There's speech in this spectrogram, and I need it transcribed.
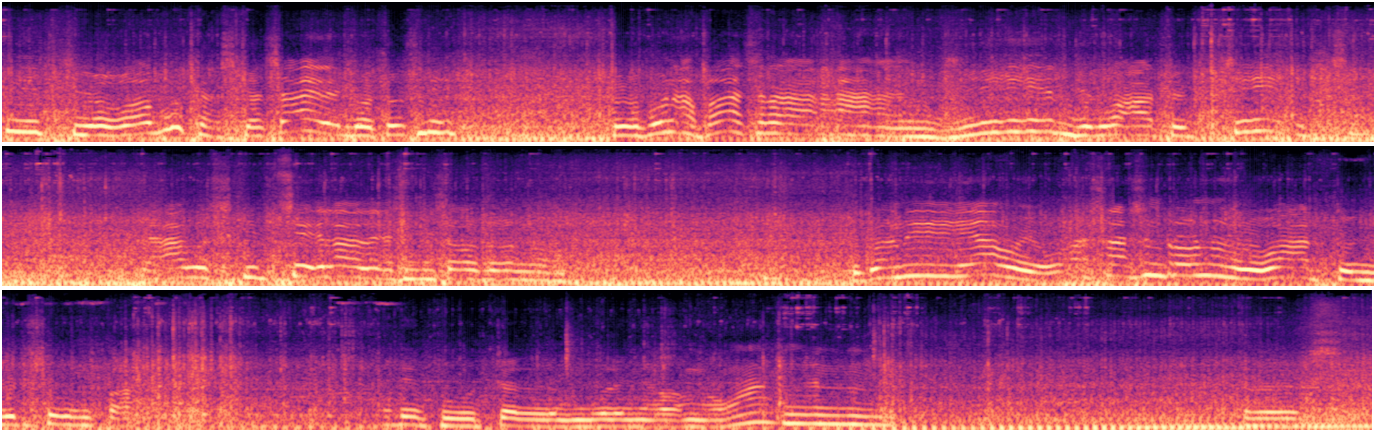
snitch yo. Aku gas-gas aja golden snitch. Telepon apa serah anjir Jadi waduh cik. Ya aku skip cik lah Lek misal rono. Bukan nih ya yo Asal rono yo Waduh anjir sumpah. Ada budal yang mulai nyawang-nyawangan terus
